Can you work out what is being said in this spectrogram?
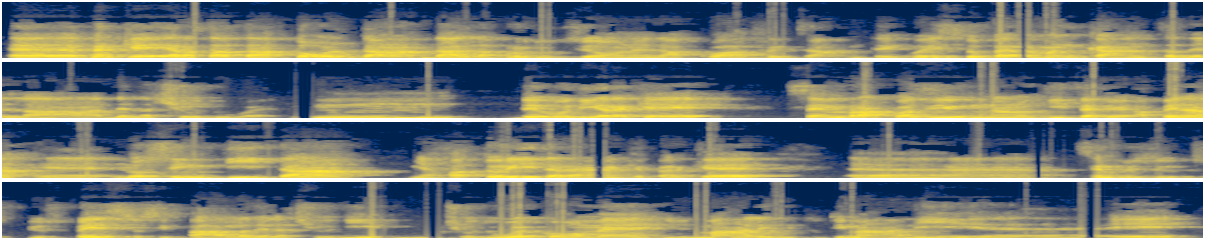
eh, perché era stata tolta dalla produzione l'acqua frizzante, questo per mancanza della, della CO2. Mm, devo dire che sembra quasi una notizia che appena eh, l'ho sentita mi ha fatto ridere anche perché eh, sempre più, più, spesso si parla della CO2, CO2, come il male di tutti i mali eh, e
